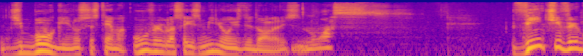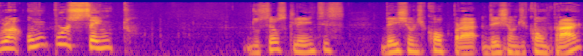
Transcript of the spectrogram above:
de bug no sistema. 1,6 milhões de dólares. Nossa. 20,1% dos seus clientes deixam de comprar, deixam de comprar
